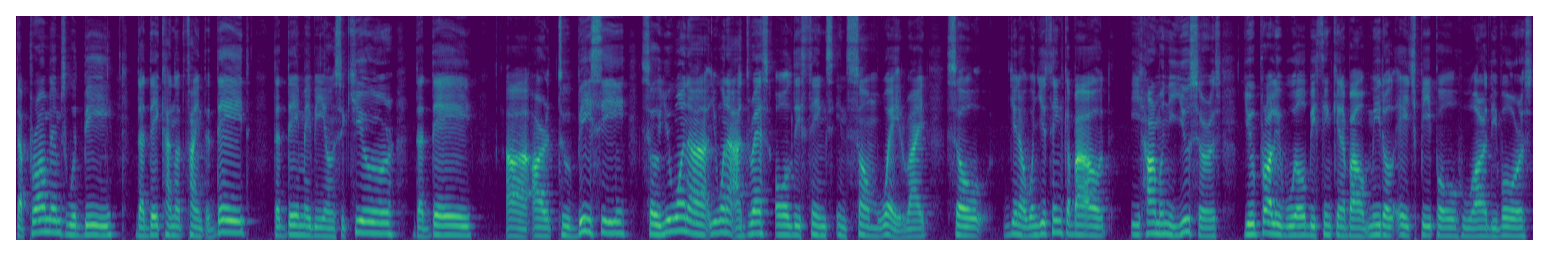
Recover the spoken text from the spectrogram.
The problems would be that they cannot find a date, that they may be insecure, that they uh, are too busy. So you wanna you wanna address all these things in some way, right? So you know when you think about eHarmony users, you probably will be thinking about middle-aged people who are divorced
